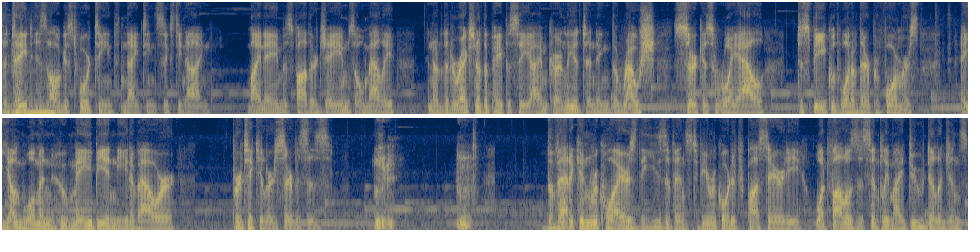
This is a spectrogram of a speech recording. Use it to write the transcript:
The date is August 14th, 1969. My name is Father James O'Malley, and under the direction of the papacy, I am currently attending the Roush Circus Royale to speak with one of their performers, a young woman who may be in need of our particular services. the Vatican requires these events to be recorded for posterity. What follows is simply my due diligence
